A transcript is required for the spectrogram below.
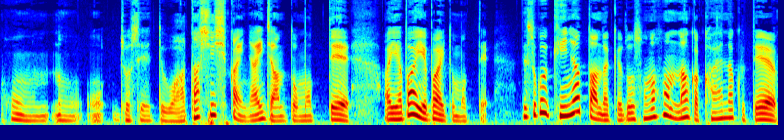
本の女性って私しかいないじゃんと思って、あ、やばいやばいと思って。で、すごい気になったんだけど、その本なんか買えなくて、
